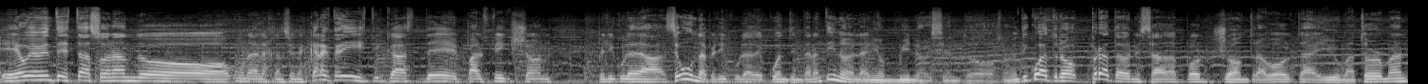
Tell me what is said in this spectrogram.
Eh, obviamente está sonando una de las canciones características de Pulp Fiction, película segunda película de Quentin Tarantino del año 1994, protagonizada por John Travolta y Uma Thurman.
